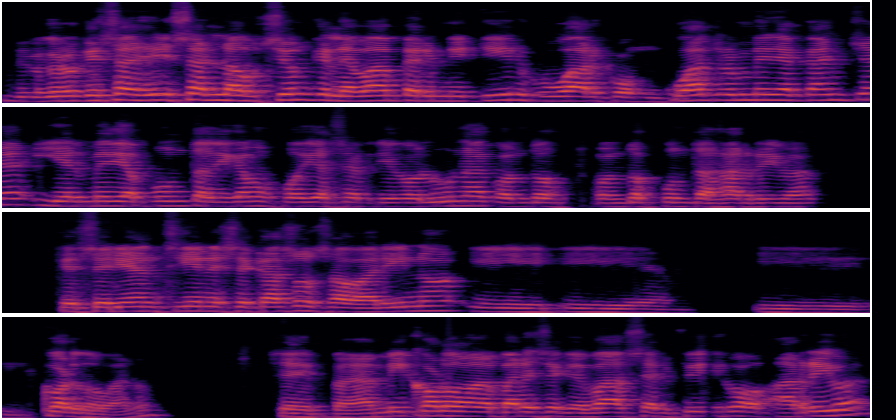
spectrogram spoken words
Yo creo que esa, esa es la opción que le va a permitir jugar con cuatro en media cancha y el media punta, digamos, podía ser Diego Luna con dos, con dos puntas arriba, que serían, sí, en ese caso, Sabarino y, y, y Córdoba, ¿no? para mí Córdoba me parece que va a ser fijo arriba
